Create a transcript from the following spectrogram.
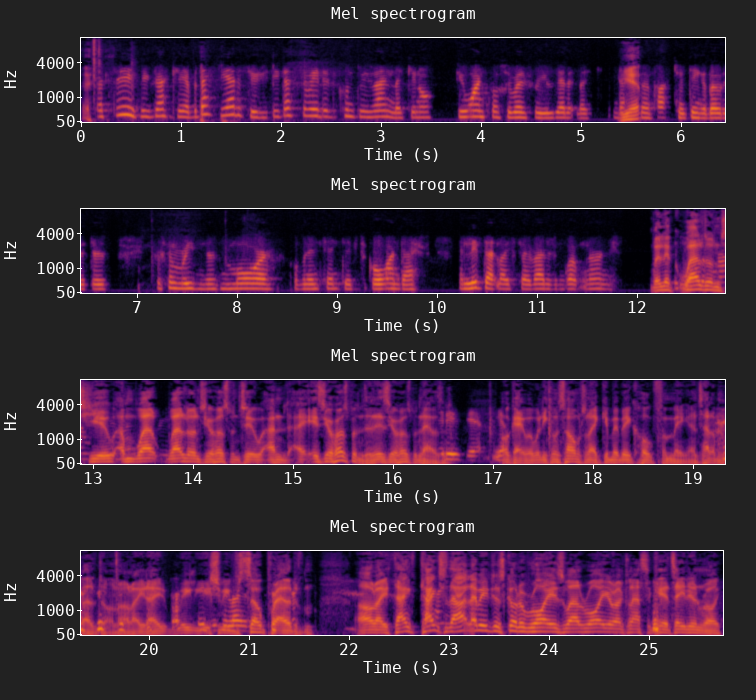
That's it, exactly. Yeah, but that's the attitude. You see, that's the way that the country's run. Like, you know, if you want social welfare, you'll get it. Like, that's Yep. the unfortunate thing about it. There's, for some reason, there's more of an incentive to go on that and live that lifestyle rather than go out and earn it. Well, look, well done to you, and well, well done to your husband too. And uh, is your husband? It is your husband now. Is It it is, yeah, yeah. Okay. Well, when he comes home tonight, give him a big hug from me and tell him well done. All right. I really, you should be be so proud of him. All right. Thanks, thanks for that. Let me just go to Roy as well. Roy, you're on Classic Hits. How you doing, Roy?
